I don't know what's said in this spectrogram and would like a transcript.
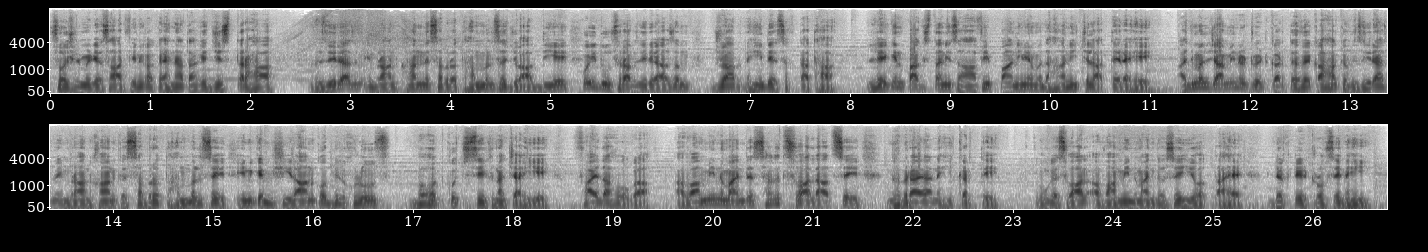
سوشل میڈیا صارفین کا کہنا تھا کہ جس طرح وزیر اعظم عمران خان نے صبر و تحمل سے جواب دیے، کوئی دوسرا وزیر اعظم جواب نہیں دے سکتا تھا۔ لیکن پاکستانی صحافی پانی میں مدہانی چلاتے رہے۔ اجمل جامی نے ٹویٹ کرتے ہوئے کہا کہ وزیر اعظم عمران خان کے صبر و تحمل سے ان کے مشیران کو بالخلوص بہت کچھ سیکھنا چاہیے۔ فائدہ ہوگا۔ عوامی نمائندے سخت سوالات سے گھبرایا نہیں کرتے، کیونکہ سوال عوامی نمائندوں سے ہی ہوتا ہے، ڈکٹیٹروں سے نہیں۔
